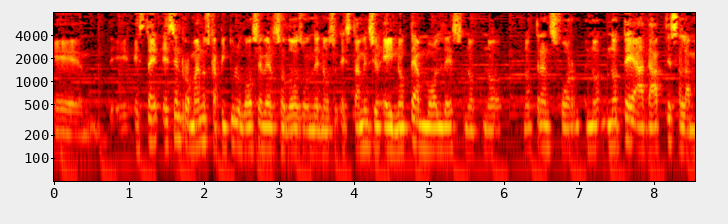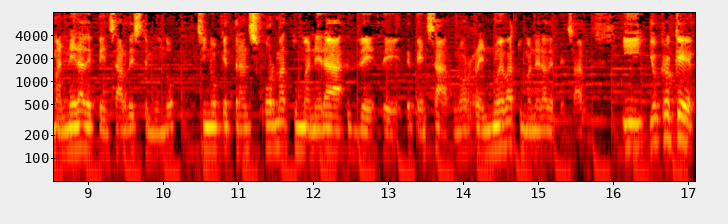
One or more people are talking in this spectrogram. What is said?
Es en Romanos capítulo 12, verso 2, donde nos está mencionando, hey, no te amoldes, no, no, no, transform, no, no te adaptes a la manera de pensar de este mundo, sino que transforma tu manera de, de, de pensar, ¿no? Renueva tu manera de pensar. Y yo creo que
